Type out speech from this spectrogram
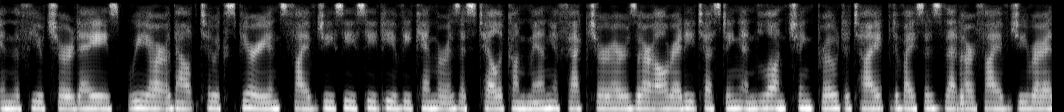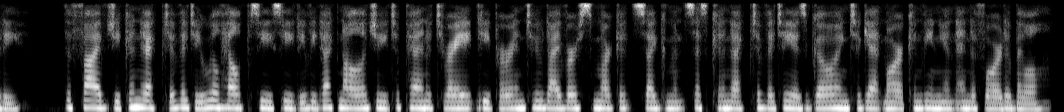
in the future days, we are about to experience 5G CCTV cameras as telecom manufacturers are already testing and launching prototype devices that are 5G ready. The 5G connectivity will help CCTV technology to penetrate deeper into diverse market segments as connectivity is going to get more convenient and affordable.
